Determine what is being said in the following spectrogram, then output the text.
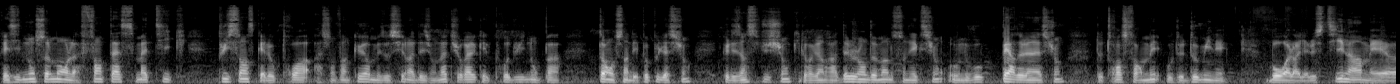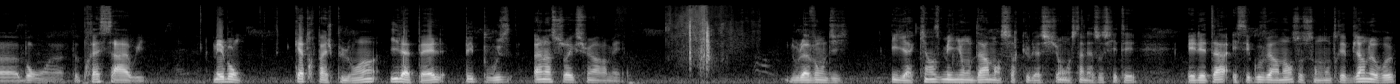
réside non seulement en la fantasmatique puissance qu'elle octroie à son vainqueur, mais aussi en l'adhésion naturelle qu'elle produit non pas tant au sein des populations que des institutions qu'il reviendra dès le lendemain de son élection au nouveau père de la nation de transformer ou de dominer. Bon, alors il y a le style, hein, mais euh, bon, à peu près ça, oui. Mais bon, quatre pages plus loin, il appelle Pépouze à l'insurrection armée. Nous l'avons dit, il y a 15 millions d'armes en circulation au sein de la société, et l'État et ses gouvernants se sont montrés bien heureux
